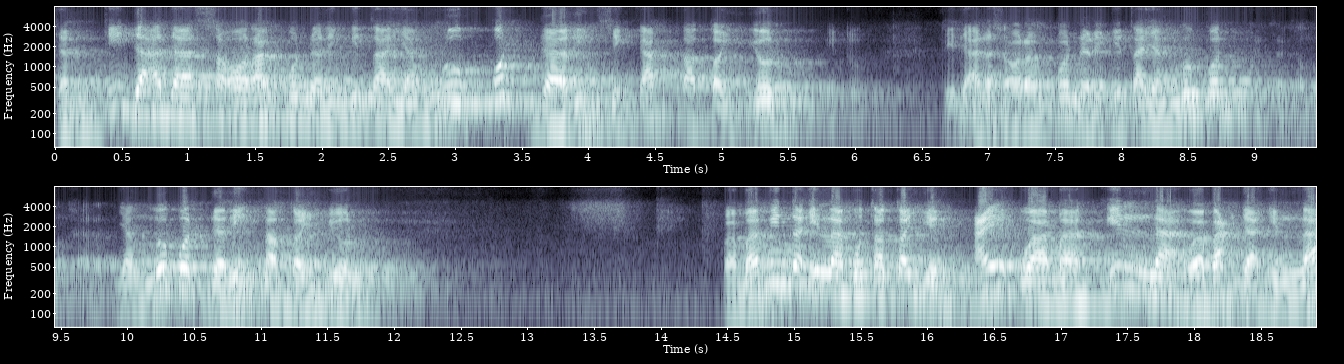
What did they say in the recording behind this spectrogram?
dan tidak ada seorang pun dari kita yang luput dari sikap tatayyur. Itu. Tidak ada seorang pun dari kita yang luput yang luput dari tatayyur Wa ma minna illa mutatayyin ai wa ma illa wa ba'da illa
